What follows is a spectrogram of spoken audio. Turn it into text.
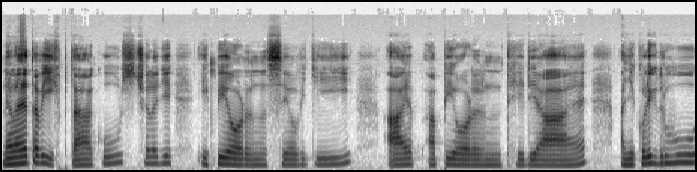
nelétavých ptáků z čeledi Ipiornsiovití Apiornithidae a několik druhů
